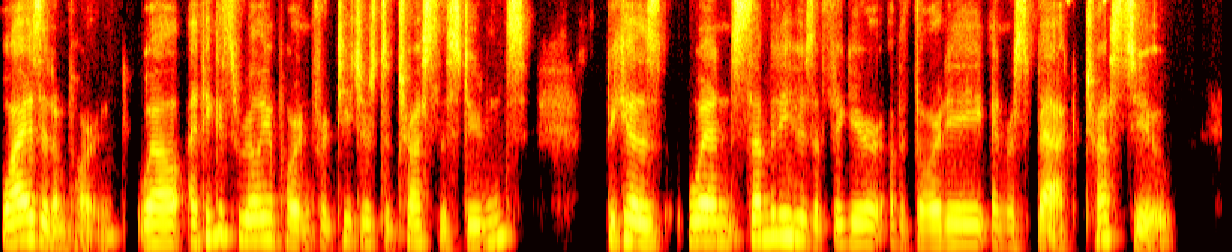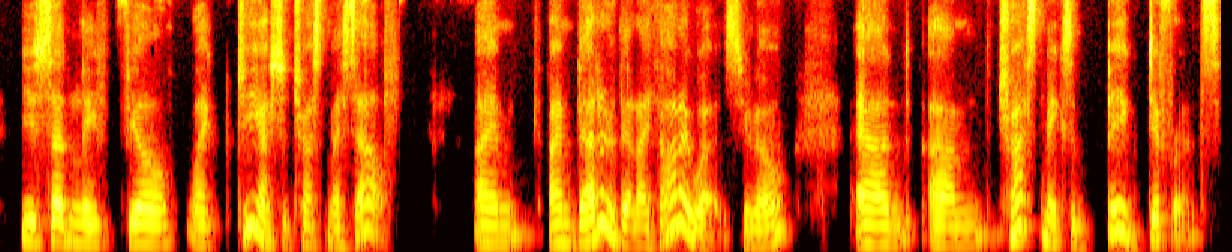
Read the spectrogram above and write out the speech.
why is it important? Well, I think it's really important for teachers to trust the students because when somebody who's a figure of authority and respect trusts you, you suddenly feel like, gee, I should trust myself. I'm I'm better than I thought I was, you know, and um, trust makes a big difference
